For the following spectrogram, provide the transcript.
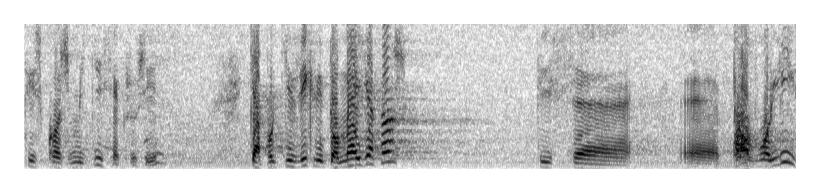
της κοσμικής εξουσίας και από εκεί δείχνει το μέγεθος της ε, ε, προβολής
